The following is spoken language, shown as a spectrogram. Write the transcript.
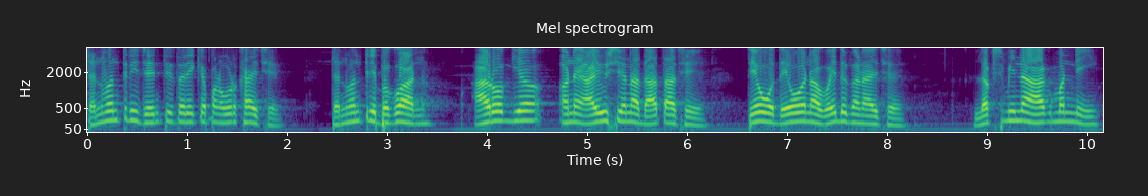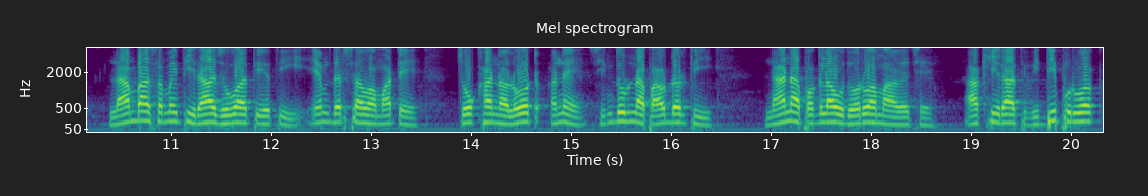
ધન્વંતરી જયંતિ તરીકે પણ ઓળખાય છે. ધન્વંતરી ભગવાન આરોગ્ય અને આયુષ્યના દાતા છે. તેઓ દેવોના વૈદ ગણાય છે. લક્ષ્મીના આગમનની લાંબા સમયથી રાહ જોવાતી હતી એમ દર્શાવવા માટે ચોખાના લોટ અને સિંદૂરના પાવડરથી નાના પગલાઓ દોરવામાં આવે છે. આખી રાત વિધિપૂર્વક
